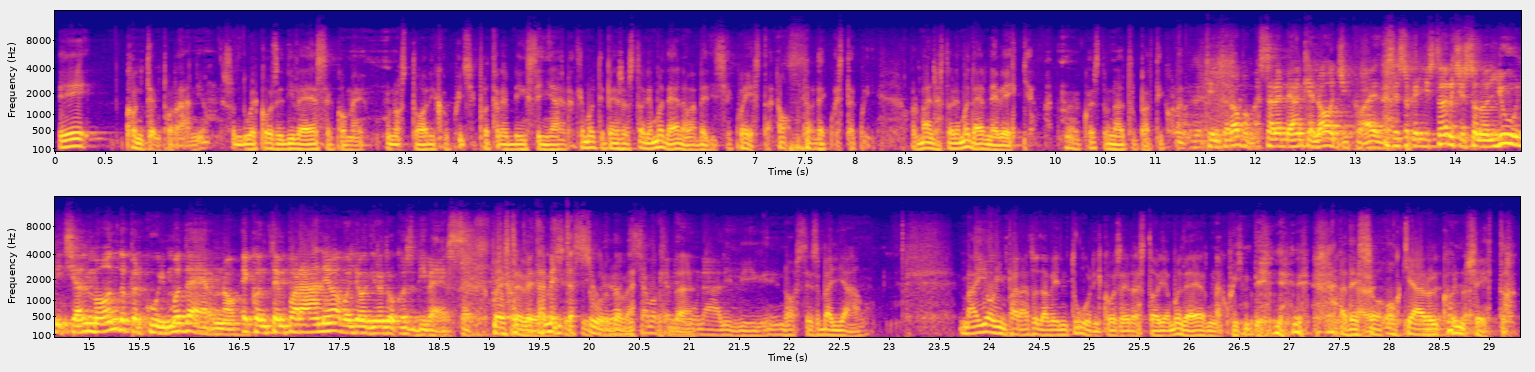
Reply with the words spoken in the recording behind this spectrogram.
e contemporaneo. Sono due cose diverse come uno storico qui ci potrebbe insegnare, perché molti pensano storia moderna, vabbè dice questa, no, non è questa qui. Ormai la storia moderna è vecchia, eh, questo è un altro particolare. Ti interrompo, ma sarebbe anche logico, eh? nel senso che gli storici sono gli unici al mondo per cui moderno e contemporaneo vogliono dire due cose diverse. Questo è completamente vero, sì, assurdo. Sì, diciamo che abbiamo un alibi no, se sbagliamo. Ma io ho imparato da Venturi cos'è la storia moderna, quindi adesso ho chiaro il concetto.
